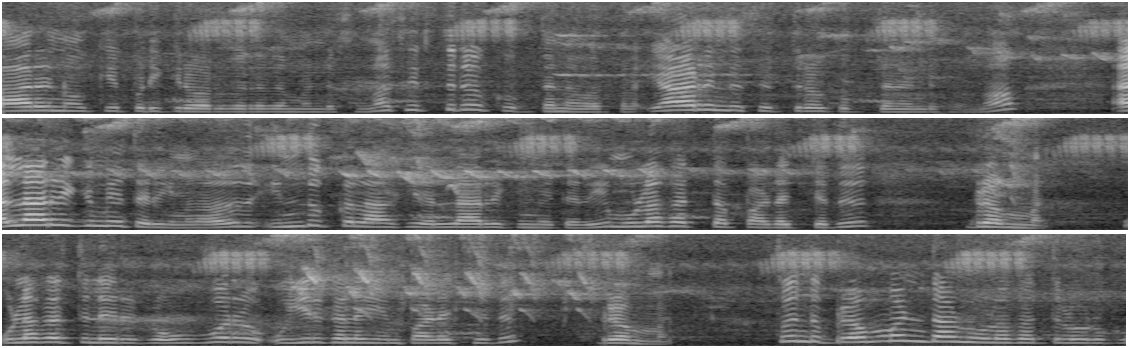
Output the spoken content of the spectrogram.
யாரை நோக்கி பிடிக்கிற ஒரு விரதம் என்று சொன்னால் சித்திரகுப்தன் அவர்களை. யார் இந்த சித்திரகுப்தன் என்று சொன்னால் எல்லாருக்குமே தெரியும். அதாவது இந்துக்களாகி எல்லாருக்குமே தெரியும். உலகத்தை படைத்தது பிரம்மன். உலகத்தில் இருக்க ஒவ்வொரு உயிர்களையும் படைச்சது பிரம்மன். ஸோ இந்த பிரம்மன் தான் உலகத்தில் இருக்க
